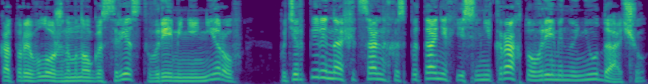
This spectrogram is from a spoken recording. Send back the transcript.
которые вложено много средств, времени и нервов, потерпели на официальных испытаниях, если не крах, то временную неудачу.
